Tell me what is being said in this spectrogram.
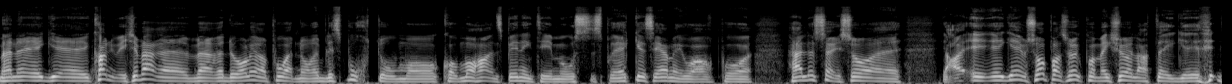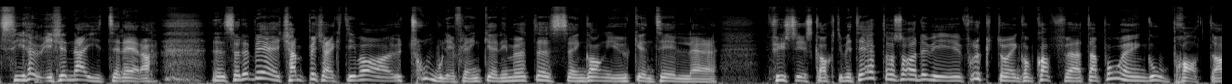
Men jeg eh, kan jo ikke være, være, dårligere på at når jeg blir spurt om å komme og ha en spinningtime hos spreke seniorer på Hellesøy, så eh, Ja, jeg er jo såpass høy på meg sjøl at jeg eh, sier jo ikke nei til det, da. Så det ble kjempekjekt. De var utrolig flinke. De møtes en gang i uken til fysisk aktivitet, og så hadde vi frukt og en kopp kaffe etterpå, en god prat. da,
